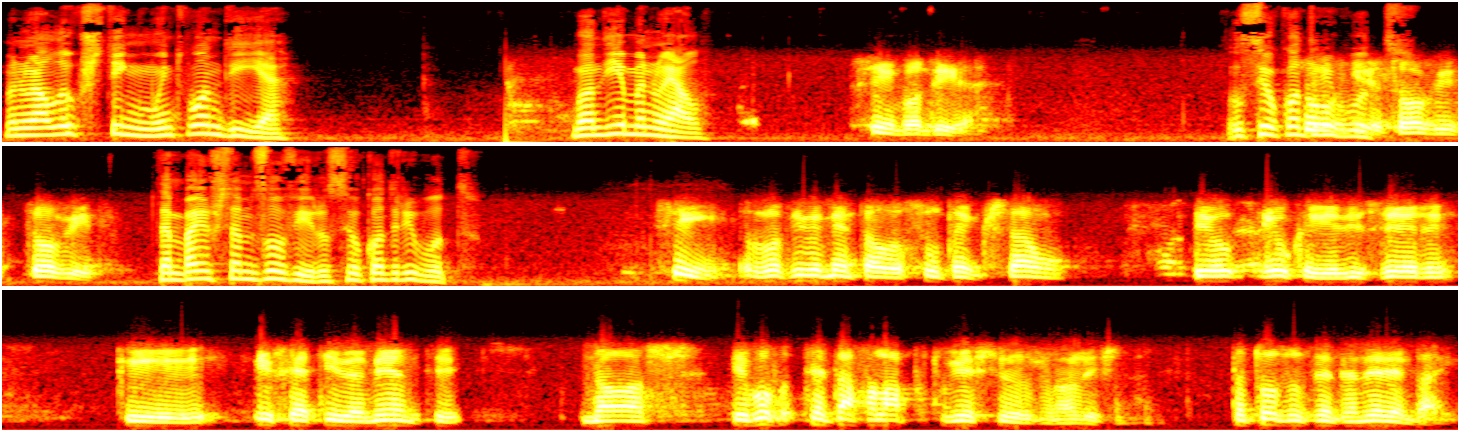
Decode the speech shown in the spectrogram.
Manuel Agostinho, muito bom dia. Bom dia, Manuel. Sim, bom dia. O seu contributo. Estou a ouvir, estou a ouvir. Também o estamos a ouvir, o seu contributo. Sim, relativamente ao assunto em questão, eu, eu queria dizer que, efetivamente, nós eu vou tentar falar português, senhor jornalista, para todos nos entenderem bem.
